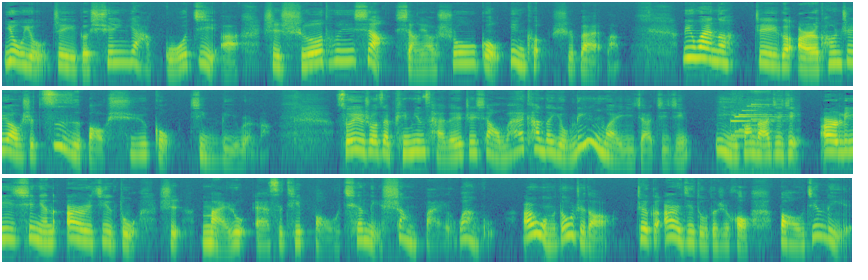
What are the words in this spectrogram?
又有这个宣亚国际啊是蛇吞象想要收购映客失败了。另外呢，这个尔康制药是自曝虚构净利润了。所以说，在频频踩雷之下，我们还看到有另外一家基金——易方达基金，二零一七年的二季度是买入 ST 宝千里上百万股。而我们都知道，这个二季度的时候，宝经理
